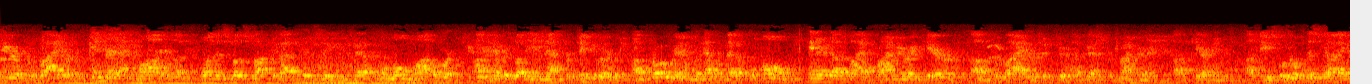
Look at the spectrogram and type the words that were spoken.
care provider into that model. The one that's most talked about is the medical home model, where uh, everybody in that particular uh, program would have a medical home headed up by a primary care uh, provider to address the primary uh, care needs. We'll go with this guy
